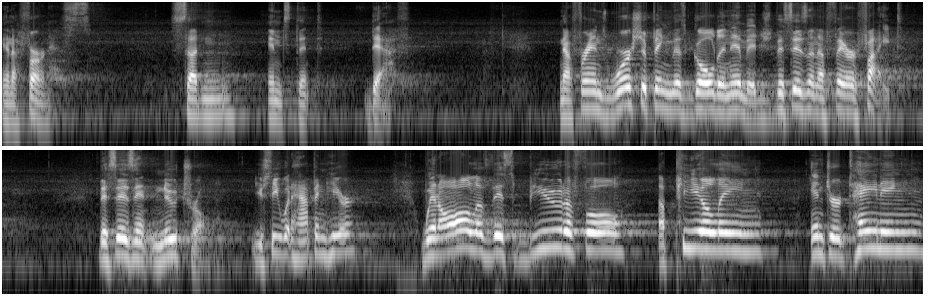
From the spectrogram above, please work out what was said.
in a furnace. Sudden, instant death. Now, friends, worshiping this golden image, this isn't a fair fight. This isn't neutral. You see what happened here? when all of this beautiful, appealing, entertaining,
